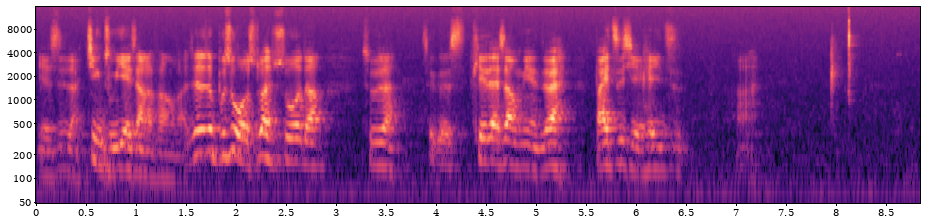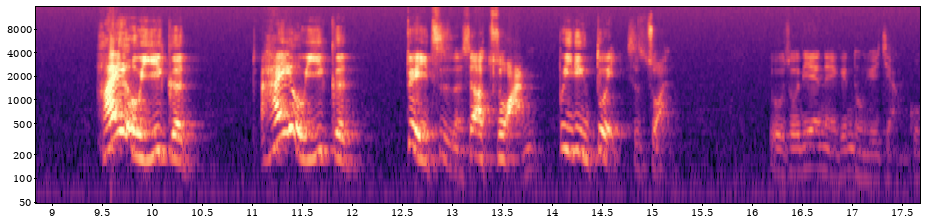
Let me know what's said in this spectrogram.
也是净除业障的方法，这是不是我乱说的？是不是？这个贴在上面，对吧？白纸写黑字，啊，还有一个，还有一个。对峙呢是要转，不一定对，是转。我昨天呢跟同学讲过，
